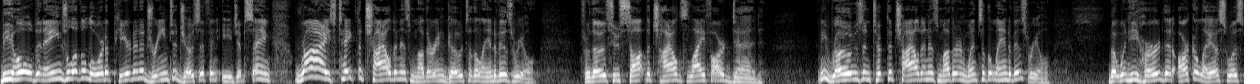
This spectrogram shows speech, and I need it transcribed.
behold, an angel of the Lord appeared in a dream to Joseph in Egypt, saying, Rise, take the child and his mother and go to the land of Israel. For those who sought the child's life are dead. And he rose and took the child and his mother and went to the land of Israel. But when he heard that Archelaus was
